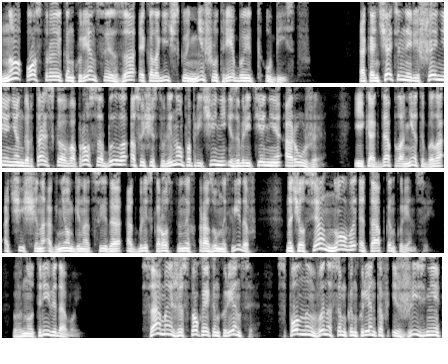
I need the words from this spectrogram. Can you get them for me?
Но острая конкуренция за экологическую нишу требует убийств. Окончательное решение неандертальского вопроса было осуществлено по причине изобретения оружия, и когда планета была очищена огнем геноцида от близкородственных разумных видов, начался новый этап конкуренции — внутривидовой. Самая жестокая конкуренция с полным выносом конкурентов из жизни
